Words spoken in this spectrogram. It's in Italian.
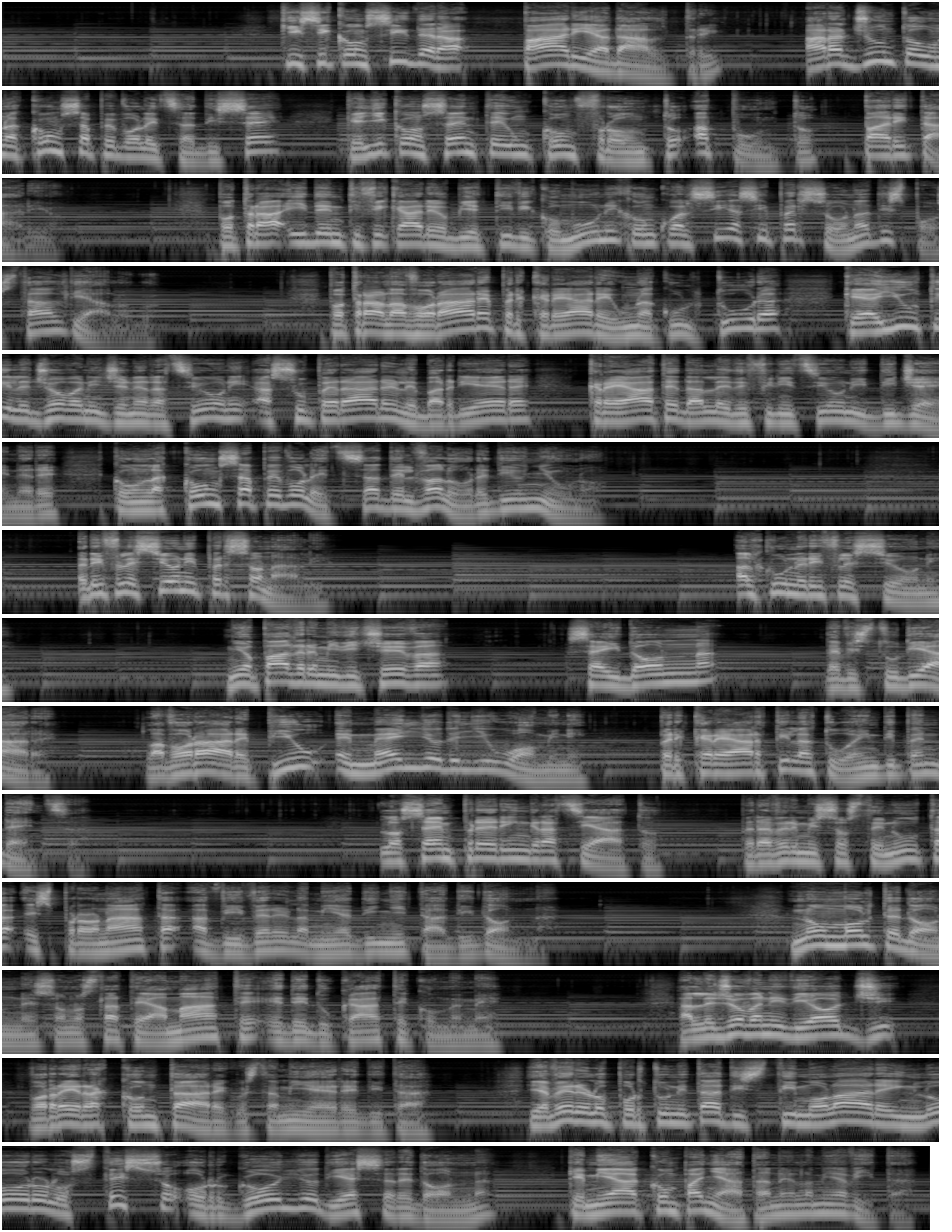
Chi si considera pari ad altri ha raggiunto una consapevolezza di sé che gli consente un confronto, appunto, paritario. Potrà identificare obiettivi comuni con qualsiasi persona disposta al dialogo. Potrà lavorare per creare una cultura che aiuti le giovani generazioni a superare le barriere create dalle definizioni di genere con la consapevolezza del valore di ognuno. Riflessioni personali. Alcune riflessioni. Mio padre mi diceva, sei donna, devi studiare, lavorare più e meglio degli uomini per crearti la tua indipendenza. L'ho sempre ringraziato per avermi sostenuta e spronata a vivere la mia dignità di donna. Non molte donne sono state amate ed educate come me. Alle giovani di oggi vorrei raccontare questa mia eredità e avere l'opportunità di stimolare in loro lo stesso orgoglio di essere donna che mi ha accompagnata nella mia vita.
